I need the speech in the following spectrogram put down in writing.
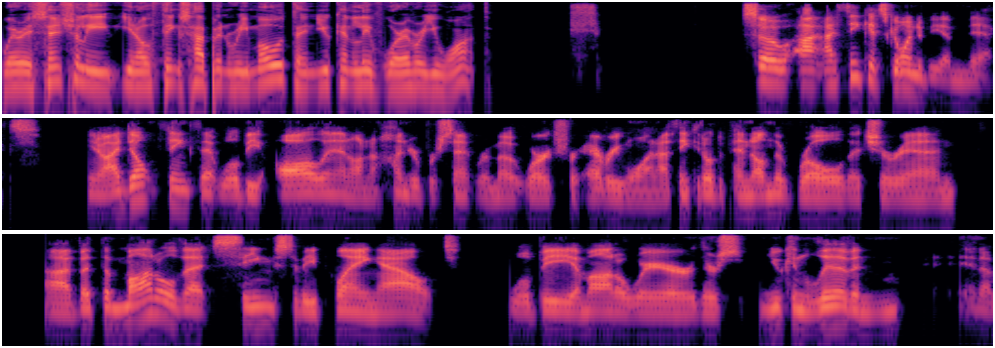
where essentially, you know, things happen remote and you can live wherever you want? So I, I think it's going to be a mix. You know, I don't think that we'll be all in on 100% remote work for everyone. I think it'll depend on the role that you're in. Uh, but the model that seems to be playing out will be a model where there's you can live in in a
